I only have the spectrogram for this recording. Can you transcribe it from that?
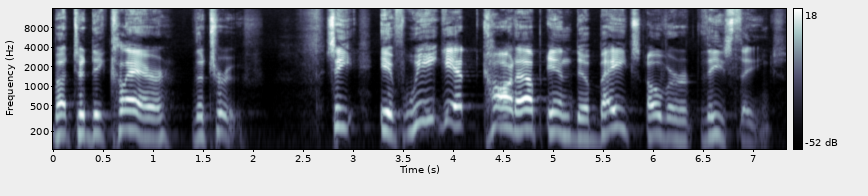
but to declare the truth. See, if we get caught up in debates over these things,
